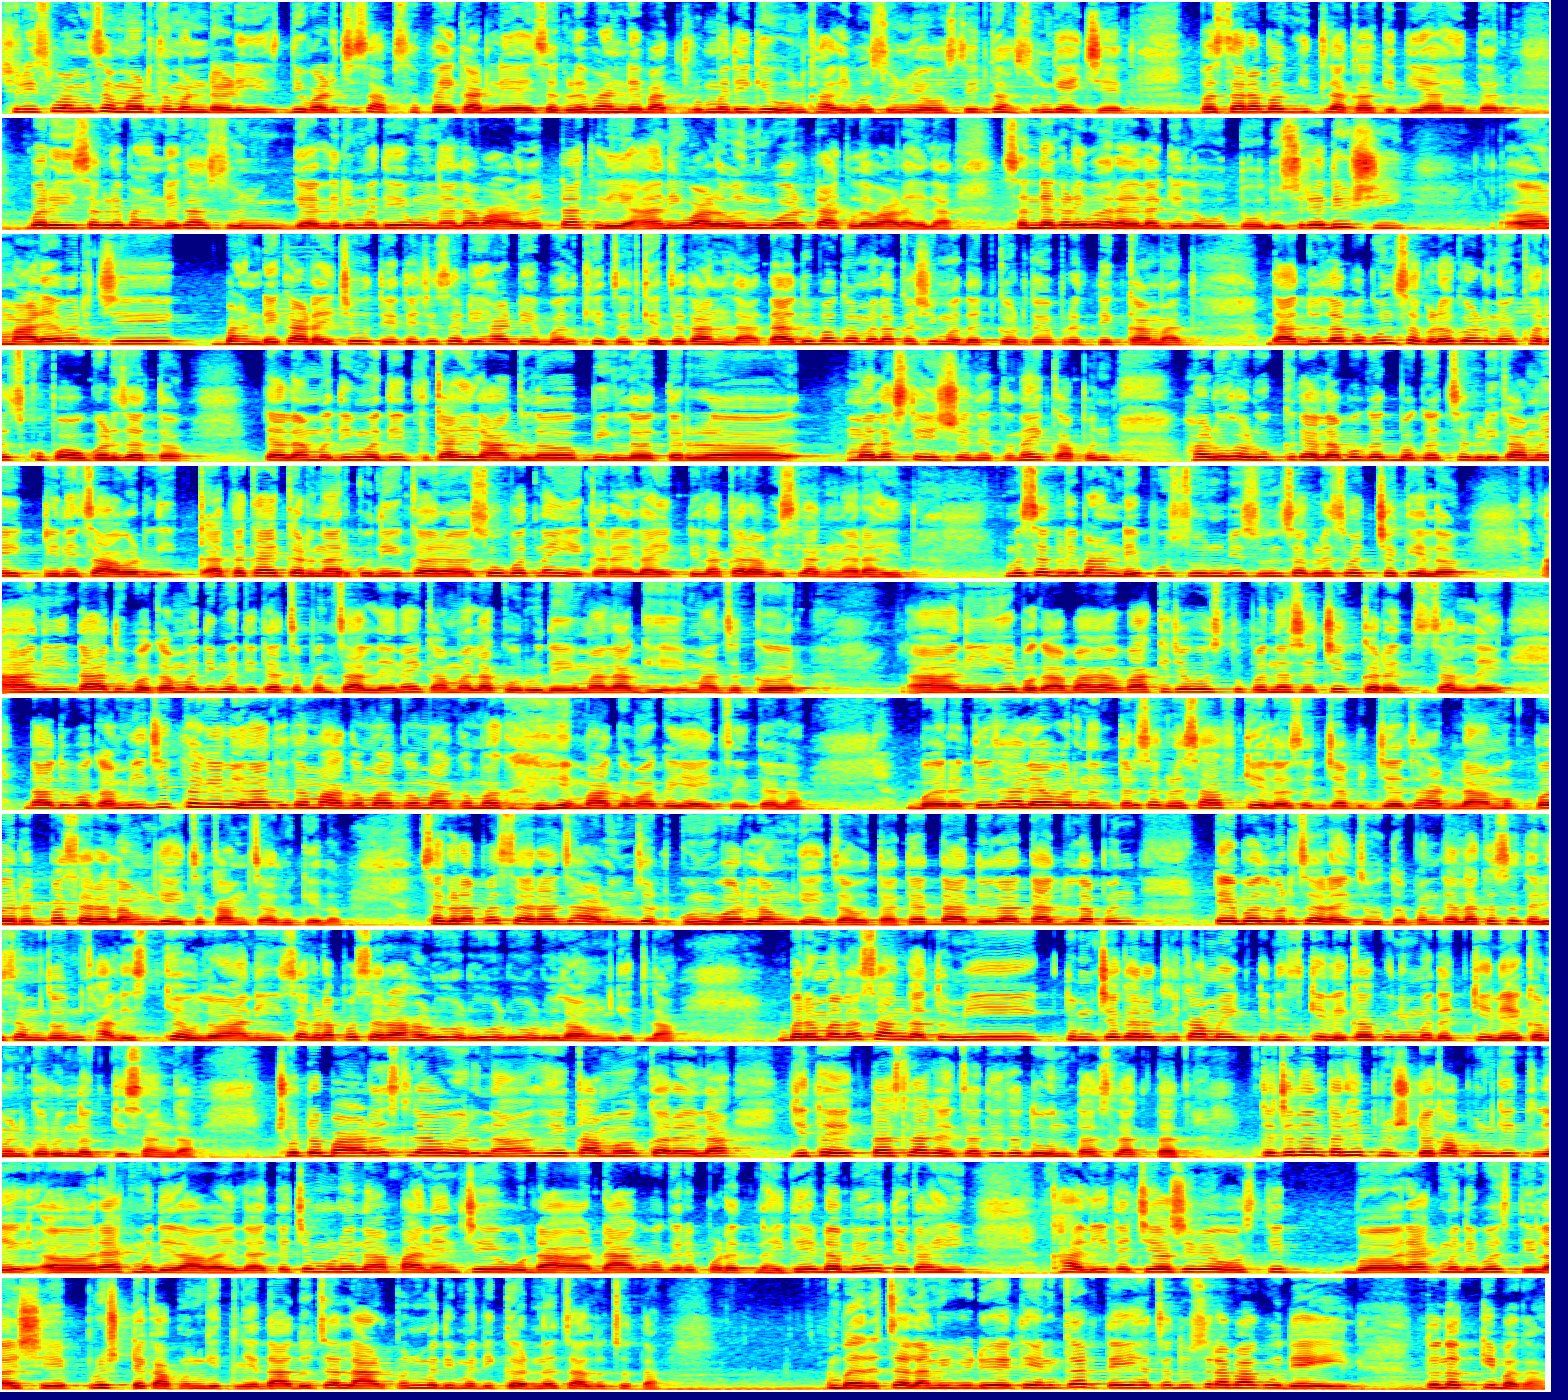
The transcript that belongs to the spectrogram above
श्री स्वामी समर्थ मंडळी दिवाळीची साफसफाई काढली आहे. सगळे भांडे बाथरूममध्ये घेऊन खाली बसून व्यवस्थित घासून घ्यायचे आहेत. पसारा बघितला का? किती आहे तर? बरं ही सगळे भांडे घासून गॅलरीमध्ये उन्हाला वाळवत टाकली आणि वाळवण वर टाकलं वाळायला. संध्याकाळी भरायला गेलो होतो. दुसऱ्या दिवशी माळ्यावरचे भांडे काढायचे होते त्याच्यासाठी हा टेबल खेचत खेचत आणला. दादू बघा मला कशी मदत करतो आहे प्रत्येक कामात. दादूला बघून सगळं करणं खरंच खूप अवघड जातं. त्याला मधी मधी काही लागलं बिगलं तर मलाच टेन्शन येतं नाही का? पण हळूहळू त्याला बघत बघत सगळी कामं एकटीनेच आवरली. आता काय करणार? कुणी कर सोबत नाही आहे करायला. एकटीला करावीच लागणार आहेत. मग सगळी भांडे पुसून बिसून सगळं स्वच्छ केलं. आणि दादू बघा मधी मधी त्याचं पण चाललंय नाही का मला करू दे मला घे माझं कर. आणि हे बघा बा बाकीच्या वस्तू पण असं चेक करायचं चाललंय. दादू बघा मी जिथं गेले ना तिथं मागं मागं मागं मागं हे मागं मागं यायचं आहे त्याला. बरं ते झाल्यावर नंतर सगळं साफ केलं सज्जा बिज्जा झाडला मग परत पसारा लावून घ्यायचं काम चालू केलं. सगळा पसारा झाडून झटकून वर लावून घ्यायचा होता. त्यात दादूला दादूला पण टेबलवर चढायचं होतं पण त्याला कसं तरी समजावून खालीच ठेवलं आणि सगळा पसारा हळूहळू हळूहळू लावून घेतला. बरं मला सांगा तुम्ही तुमच्या घरातली कामं एकटीनेच केले का? कुणी मदत केली आहे? कमेंट करून नक्की सांगा. छोटं बाळ असल्यावर ना हे कामं करायला जिथं एक तास लागायचा तिथं दोन तास लागतात. त्याच्यानंतर हे पृष्ठ कापून घेतले रॅकमध्ये लावायला. त्याच्यामुळे ना पाण्याचे डा डाग वगैरे पडत नाहीत. हे डबे होते काही. खाली त्याचे असे व्यवस्थित रॅकमध्ये बसतील असे पृष्ठ कापून घेतले. दादूचा लाड पण मध्ये मध्ये करणं चालूच होता. बरं चला मी व्हिडिओ येथे एंड करते. ह्याचा दुसरा भाग उद्या येईल. तो नक्की बघा.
